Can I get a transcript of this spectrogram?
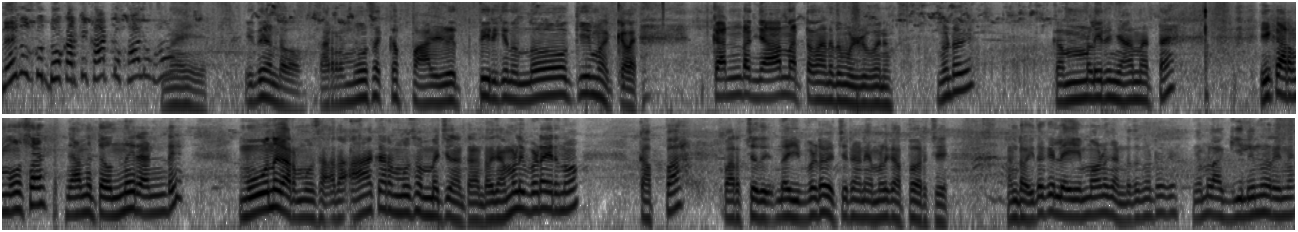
नहीं तो उसको दो करके काट लो खा लो खाओ नहीं ഇത് കണ്ടോ കർമൂസൊക്കെ പഴുത്തിരിക്കുന്നു നോക്കി മക്കളെ കണ്ട ഞാൻ നട്ടതാണ് ഇത് മുഴുവനും ഇങ്ങോട്ട് കമ്പിളിര് ഞാൻ നട്ടേ ഈ കർമൂസ ഞാൻ നട്ട ഒന്ന് രണ്ട് മൂന്ന് കർമൂസ. അതാ ആ കർമൂസ അമ്മച്ച് നട്ടാണ്ടോ? നമ്മളിവിടെ ആയിരുന്നു കപ്പ പറിച്ചത്. എന്താ ഇവിടെ വെച്ചിട്ടാണ് നമ്മൾ കപ്പ പറിച്ചത്. കണ്ടോ? ഇതൊക്കെ ലൈമോൺ കണ്ടത് ഇങ്ങോട്ടൊക്കെ. നമ്മൾ അഖിൽ എന്ന് പറയുന്ന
